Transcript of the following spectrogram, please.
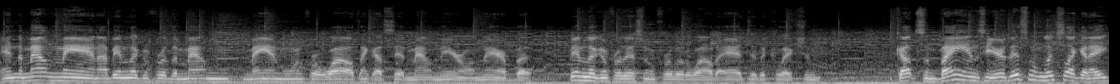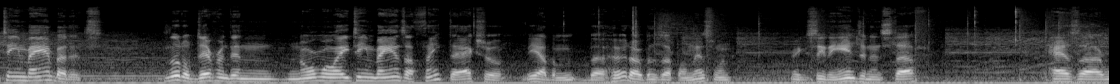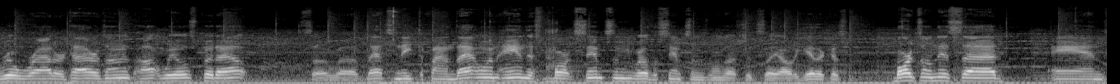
And the Mountain Man, I've been looking for the Mountain Man one for a while. I think I said Mountaineer on there, but been looking for this one for a little while to add to the collection. Got some vans here. This one looks like an 18 van, but it's little different than normal 18 bands. I think the actual, yeah, the, the hood opens up on this one. You can see the engine and stuff. Has uh, real rider tires on it, Hot Wheels put out. So uh, that's neat to find that one. And this Bart Simpson, well, the Simpsons one, I should say, altogether, because Bart's on this side, and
